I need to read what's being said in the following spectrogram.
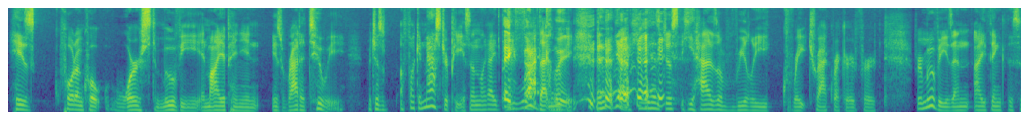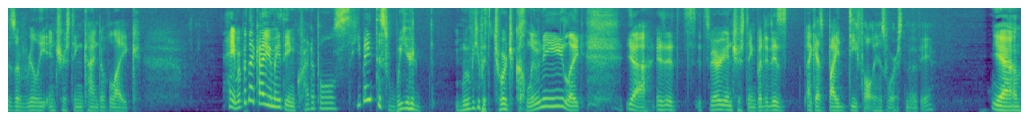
his quote unquote worst movie, in my opinion, is Ratatouille. Which is a fucking masterpiece, and like I, I love that movie. And yeah, he has just he has a really great track record for for movies, and I think this is a really interesting kind of like hey, remember that guy who made The Incredibles? He made this weird movie with George Clooney. Like, yeah, it, it's it's very interesting, but it is, I guess, by default, his worst movie. Yeah,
